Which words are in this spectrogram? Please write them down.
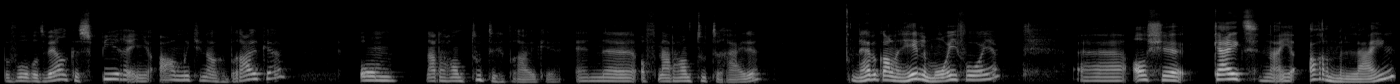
Bijvoorbeeld welke spieren in je arm moet je nou gebruiken om naar de hand toe te gebruiken en, uh, of naar de hand toe te rijden. Dan heb ik al een hele mooie voor je. Uh, als je kijkt naar je armlijn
